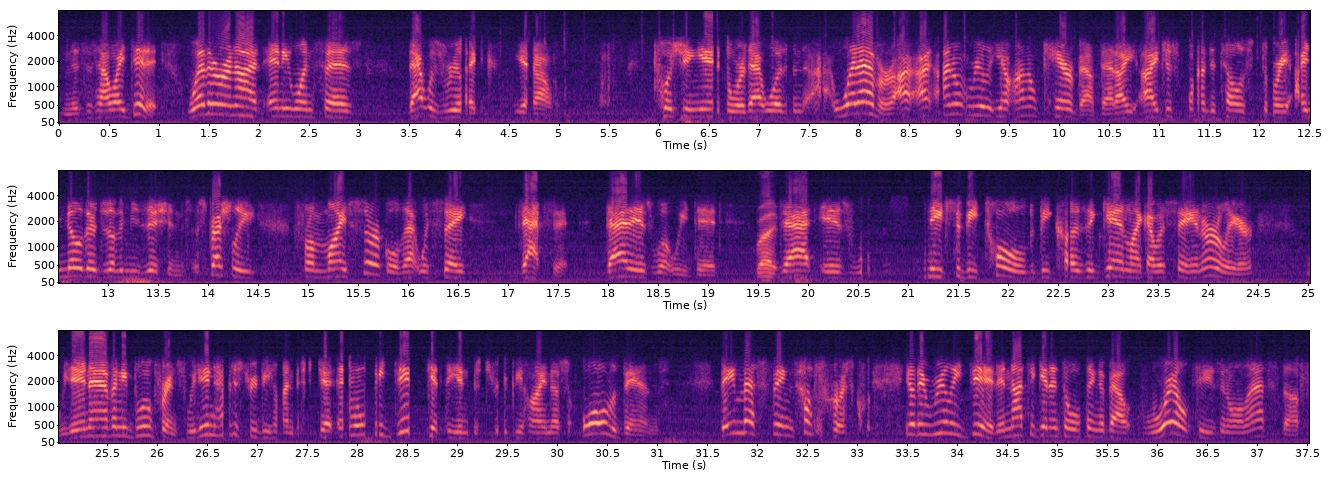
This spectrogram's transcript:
and this is how I did it. Whether or not anyone says that was really, like, you know, pushing it or that wasn't whatever. I, I I don't really you know I don't care about that. I I just wanted to tell a story. I know there's other musicians, especially from my circle, that would say that's it. That is what we did. Right. That is what needs to be told because again, like I was saying earlier, we didn't have any blueprints. We didn't have industry behind us yet. And when we did get the industry behind us, all the bands they messed things up for us. You know, they really did. And not to get into the whole thing about royalties and all that stuff,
